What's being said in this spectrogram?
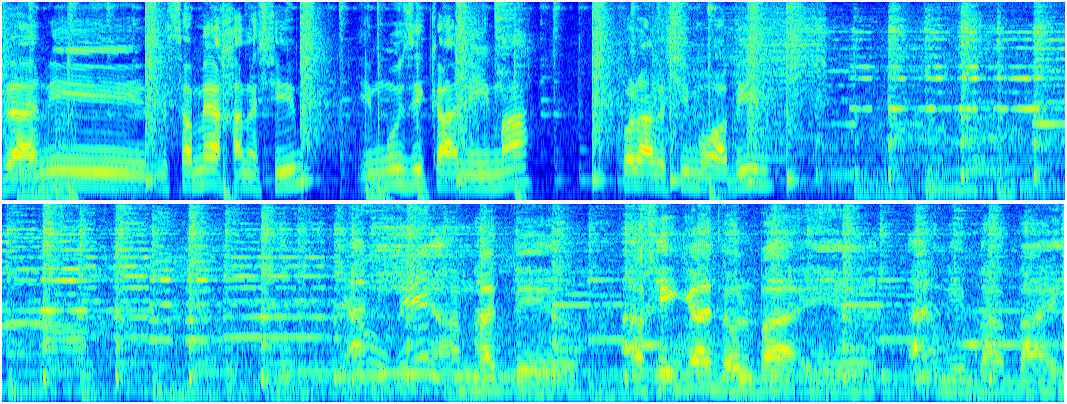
ואני משמח אנשים עם מוזיקה נעימה, כל האנשים אוהבים. אני המדביר הכי גדול בעיר, אני בבית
